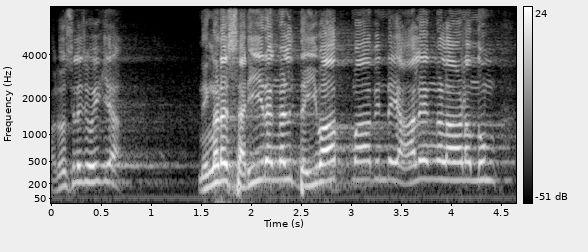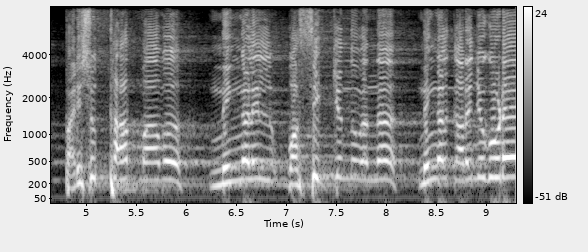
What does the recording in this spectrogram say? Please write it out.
പലോസിലെ ചോദിക്കുക നിങ്ങളുടെ ശരീരങ്ങൾ ദൈവാത്മാവിന്റെ ആലയങ്ങളാണെന്നും പരിശുദ്ധാത്മാവ് നിങ്ങളിൽ വസിക്കുന്നുവെന്ന് നിങ്ങൾക്ക് അറിഞ്ഞുകൂടെ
